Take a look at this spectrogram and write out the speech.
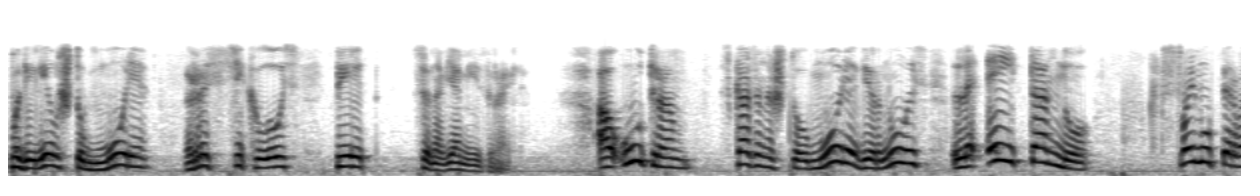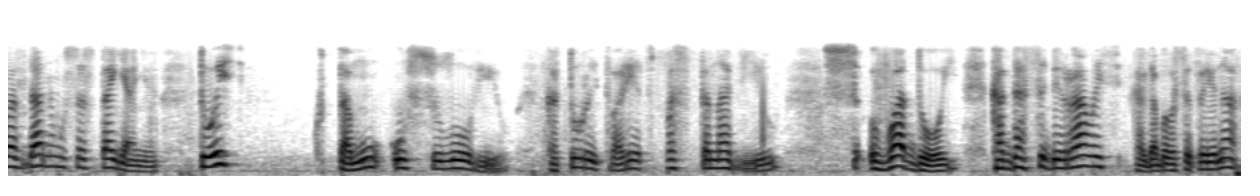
повелел, чтобы море рассеклось перед сыновьями Израиля. А утром сказано, что море вернулось леэйтано, к своему первозданному состоянию, то есть к тому условию, который Творец постановил с водой, когда собиралась, когда была сотворена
